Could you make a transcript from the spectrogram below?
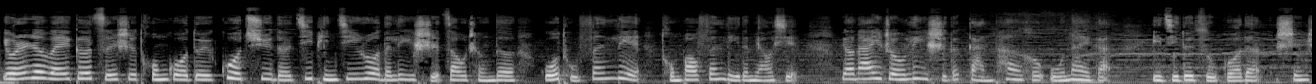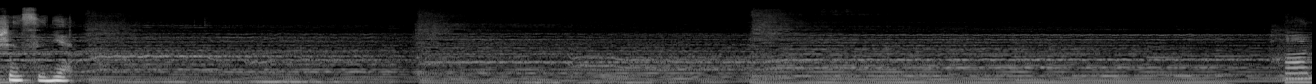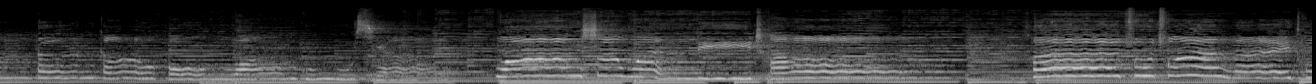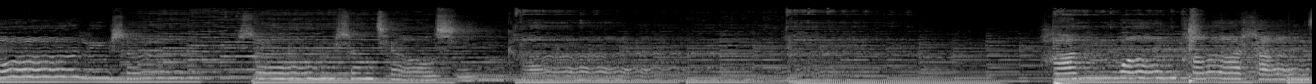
有人认为歌词是通过对过去的积贫积弱的历史造成的国土分裂、同胞分离的描写，表达一种历史的感叹和无奈感，以及对祖国的深深思念。唱。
